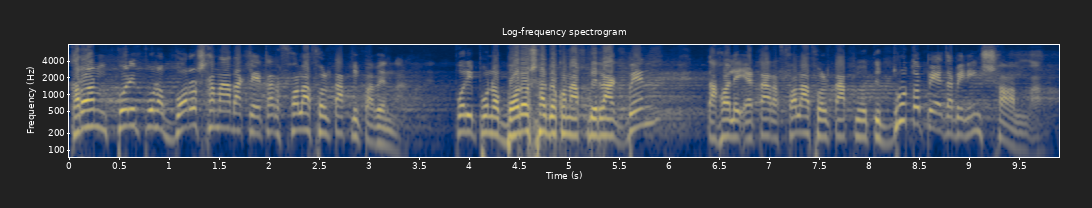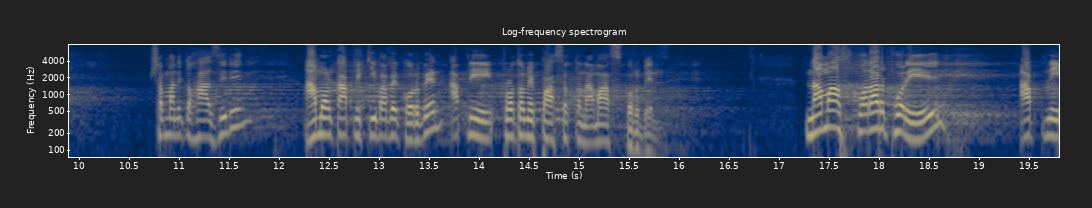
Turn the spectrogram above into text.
কারণ পরিপূর্ণ ভরসা না রাখলে এটার ফলাফলটা আপনি পাবেন না। পরিপূর্ণ ভরসা যখন আপনি রাখবেন তাহলে এটার ফলাফলটা আপনি অতি দ্রুত পেয়ে যাবেন ইনশাআল্লাহ। সম্মানিত হাজিরিন, আমলটা আপনি কীভাবে করবেন? আপনি প্রথমে পাঁচ ওয়াক্ত নামাজ পড়বেন। নামাজ পড়ার পরে আপনি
